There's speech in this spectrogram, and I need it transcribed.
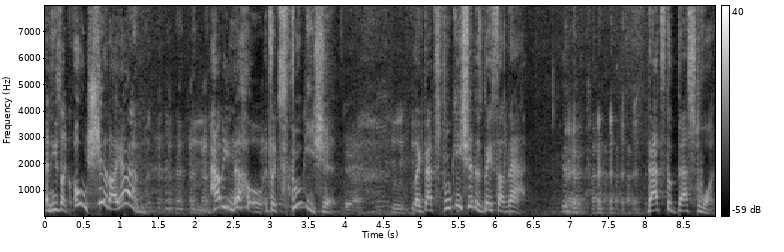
And he's like, "Oh shit, I am." How do you know? It's like spooky shit. Like that spooky shit is based on that. That's the best one.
